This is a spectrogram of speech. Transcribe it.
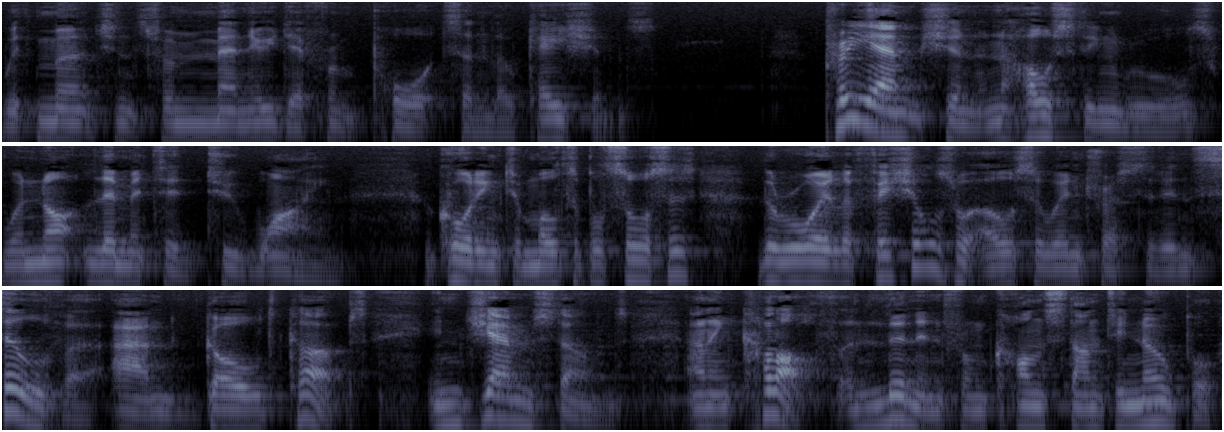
with merchants from many different ports and locations. Preemption and hosting rules were not limited to wine. According to multiple sources, the royal officials were also interested in silver and gold cups, in gemstones, and in cloth and linen from Constantinople,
